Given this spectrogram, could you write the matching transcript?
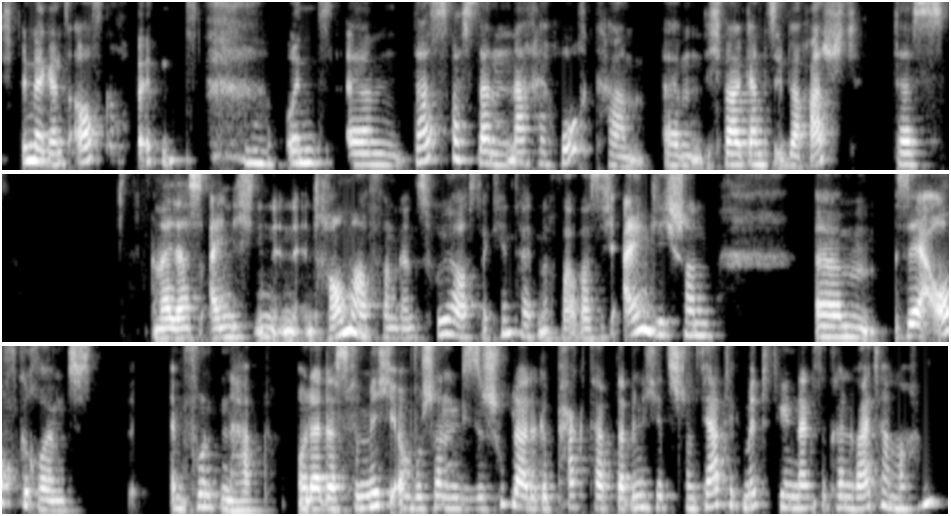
Ich bin da ganz aufgeräumt. Mhm. Und ähm, das, was dann nachher hochkam, ähm, ich war ganz überrascht, dass, weil das eigentlich ein, ein, Trauma von ganz früher aus der Kindheit noch war, was ich eigentlich schon ähm, sehr aufgeräumt empfunden habe oder das für mich irgendwo schon in diese Schublade gepackt habe, da bin ich jetzt schon fertig mit. Vielen Dank, wir können weitermachen.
